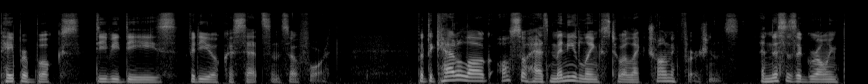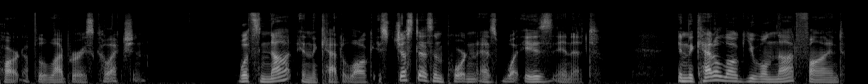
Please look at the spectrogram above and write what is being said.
Paper books, DVDs, video cassettes, and so forth. But the catalog also has many links to electronic versions, and this is a growing part of the library's collection. What's not in the catalog is just as important as what is in it. In the catalog, you will not find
